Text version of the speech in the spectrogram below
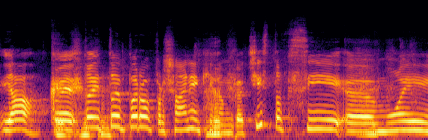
Ja, to je, to, je, to je prvo vprašanje, ki nam ga čisto vsi uh, moji,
